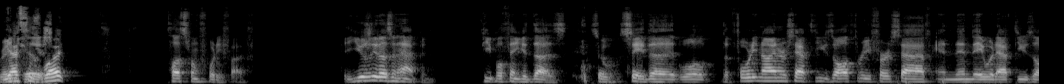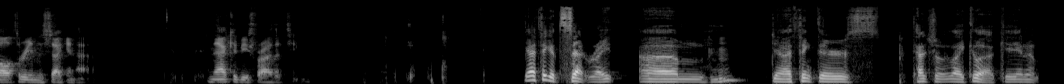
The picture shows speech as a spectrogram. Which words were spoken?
Yes is what? Plus 145. It usually doesn't happen. People think it does. So say the well, the 49ers have to use all three first half, and then they would have to use all three in the second half. And that could be for either team. Yeah, I think it's set right. Um, Mhm. yeah, I think there's potential. Like, look, you know,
